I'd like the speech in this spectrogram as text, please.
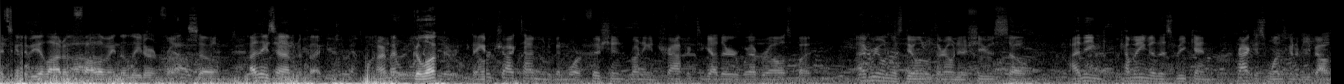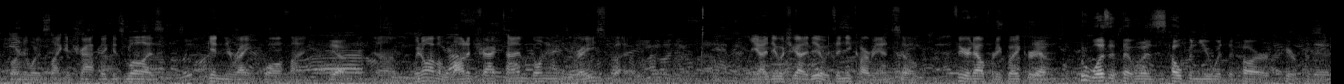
it's going to be a lot of following the leader in front. So I think it's going to have an effect. All right, man. Good luck. Our track time would have been more efficient, running in traffic together, whatever else, but everyone was dealing with their own issues, so I think coming into this weekend, practice one's going to be about learning what it's like in traffic as well as getting it right in qualifying. Yeah. Um, we don't have a lot of track time going into the race, but you gotta do what you gotta do. It's IndyCar, man. So figure it out pretty quick. Or Yeah. Who was it that was helping you with the car here for the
